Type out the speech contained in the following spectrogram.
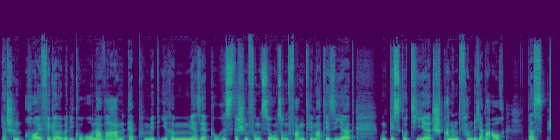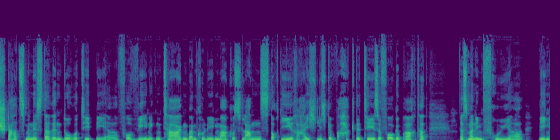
ja schon häufiger über die Corona-Warn-App mit ihrem ja sehr puristischen Funktionsumfang thematisiert und diskutiert. Spannend fand ich aber auch, dass Staatsministerin Dorothee Bär vor wenigen Tagen beim Kollegen Markus Lanz doch die reichlich gewagte These vorgebracht hat, dass man im Frühjahr wegen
